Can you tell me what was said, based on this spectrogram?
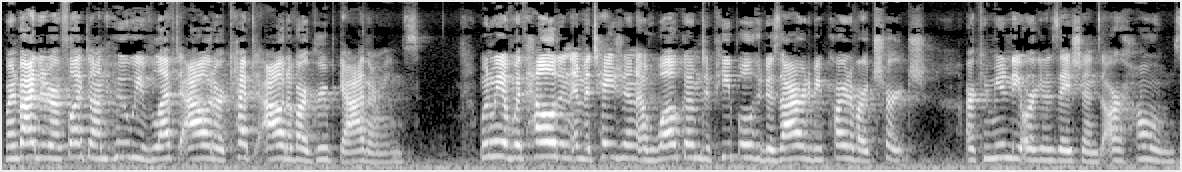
We're invited to reflect on who we've left out or kept out of our group gatherings when we have withheld an invitation of welcome to people who desire to be part of our church, our community organizations, our homes?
